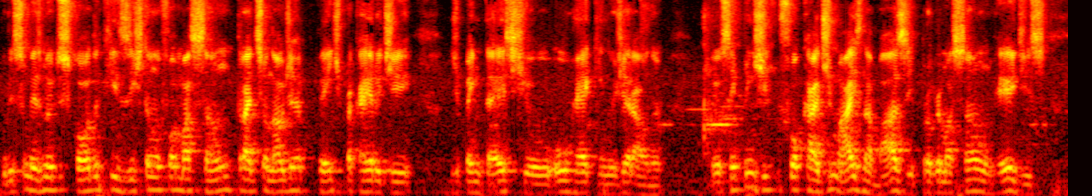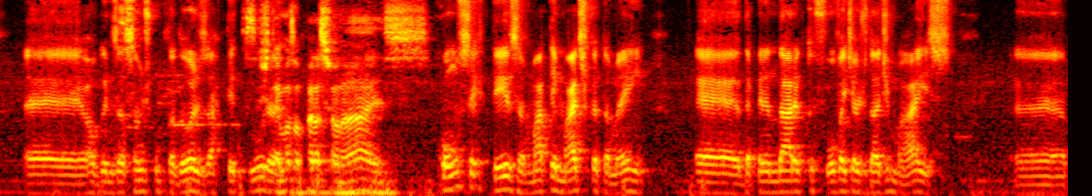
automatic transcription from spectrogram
Por isso mesmo eu discordo que exista uma formação tradicional, de repente, para carreira de, de pentest ou, ou hacking no geral, né? Eu sempre indico focar demais na base, programação, redes, é, organização de computadores, arquitetura. Sistemas operacionais. Com certeza, matemática também, é, dependendo da área que tu for, vai te ajudar demais. É,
